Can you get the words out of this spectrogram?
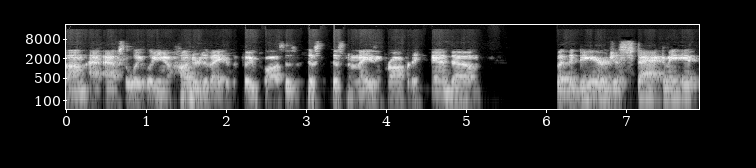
Um, absolutely, you know, hundreds of acres of food plots. This is just, just an amazing property. And, um, but the deer just stacked. I mean, it,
